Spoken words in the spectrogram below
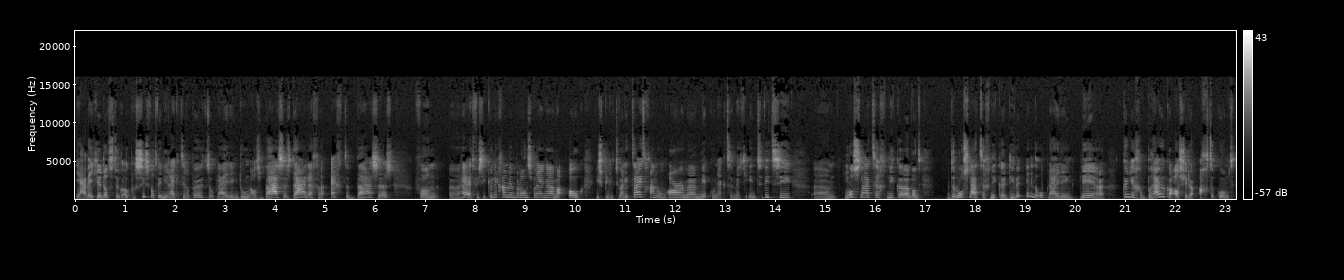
ja, weet je, dat is natuurlijk ook precies wat we in die Rijke Therapeutenopleiding doen als basis. Daar leggen we echt de basis van uh, het fysieke lichaam in balans brengen, maar ook die spiritualiteit gaan omarmen, meer connecten met je intuïtie, um, loslaattechnieken. Want de loslaattechnieken die we in de opleiding leren, kun je gebruiken als je erachter komt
